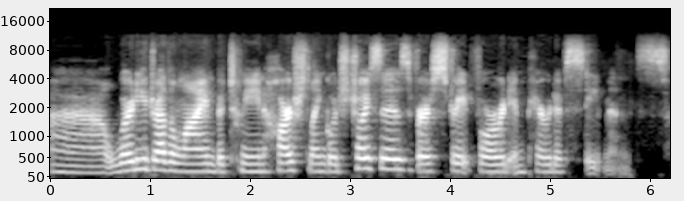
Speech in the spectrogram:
uh, "Where do you draw the line between harsh language choices versus straightforward imperative statements?"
